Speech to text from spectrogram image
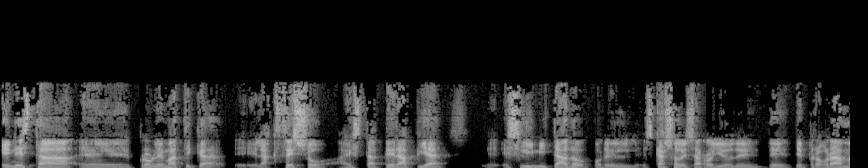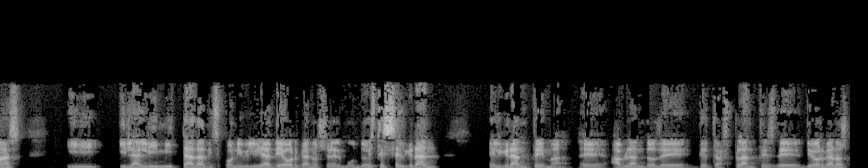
en esta eh, problemática, el acceso a esta terapia eh, es limitado por el escaso desarrollo de, programas y, la limitada disponibilidad de órganos en el mundo. Este es el gran, el gran tema, hablando de, trasplantes de, órganos,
